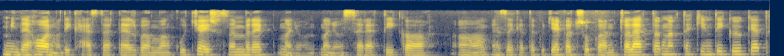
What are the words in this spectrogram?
minden harmadik háztartásban van kutya, és az emberek nagyon, nagyon szeretik a, a, ezeket a kutyákat, sokan családtagnak tekintik őket,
